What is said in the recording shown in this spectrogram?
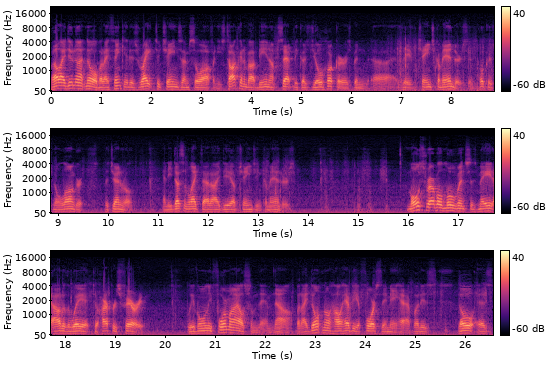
Well, I do not know, but I think it is right to change them so often. He's talking about being upset because Joe Hooker has been, uh, they've changed commanders, and Hooker's no longer the general. And he doesn't like that idea of changing commanders. Most rebel movements is made out of the way to Harper's Ferry. We have only four miles from them now, but I don't know how heavy a force they may have, but is though as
